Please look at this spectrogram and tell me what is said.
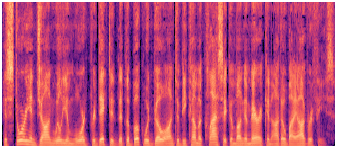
historian John William Ward predicted that the book would go on to become a classic among American autobiographies.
